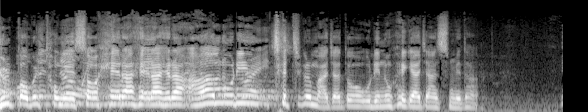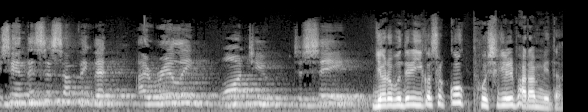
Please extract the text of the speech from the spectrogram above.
율법을 통해서 해라 해라 해라 아무리. 채찍을 맞아도 우리는 회개하지 않습니다. 여러분들이 이것을 꼭 보시길 바랍니다.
